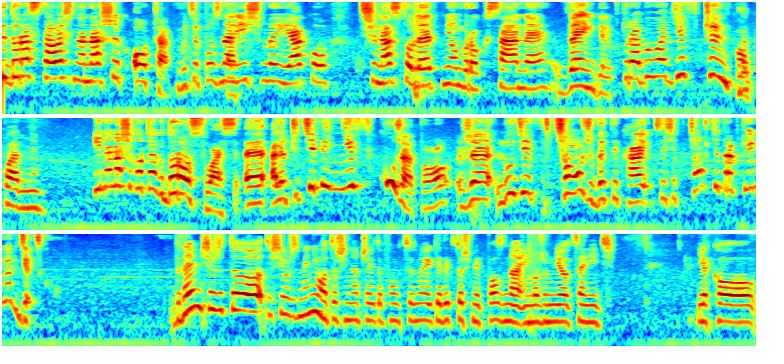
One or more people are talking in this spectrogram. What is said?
ty dorastałaś na naszych oczach. My cię poznaliśmy jako 13-letnią Roxanę Węgiel, która była dziewczynką Dokładnie. i na naszych oczach dorosłaś. E, ale czy ciebie nie wkurza to, że ludzie wciąż wytykają, w sensie wciąż cię traktują jak dziecko? Wydaje mi się, że to, to się już zmieniło, też inaczej to funkcjonuje, kiedy ktoś mnie pozna i może mnie ocenić jako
